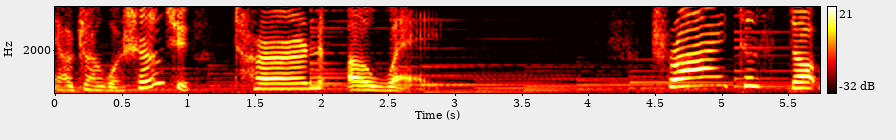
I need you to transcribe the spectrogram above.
要转过身去，turn away。Try to stop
